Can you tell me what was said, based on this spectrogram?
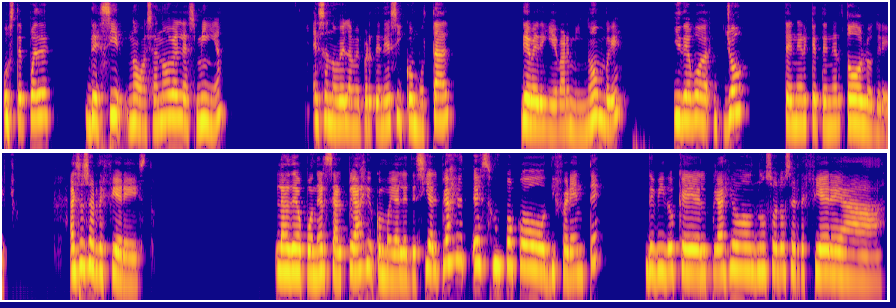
usted puede decir, no, esa novela es mía, esa novela me pertenece y como tal debe de llevar mi nombre y debo yo tener que tener todos los derechos. A eso se refiere esto la de oponerse al plagio, como ya les decía. El plagio es un poco diferente debido a que el plagio no solo se refiere a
